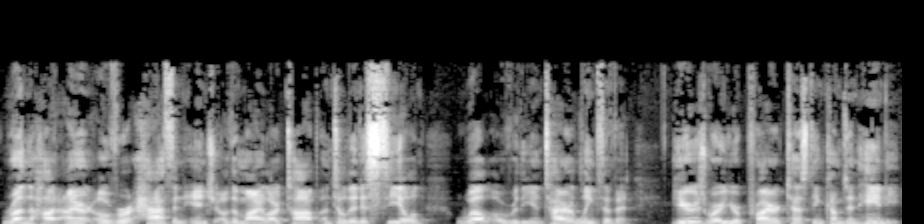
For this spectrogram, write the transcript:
Run the hot iron over half an inch of the mylar top until it is sealed well over the entire length of it. Here's where your prior testing comes in handy.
